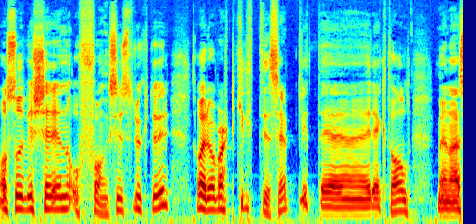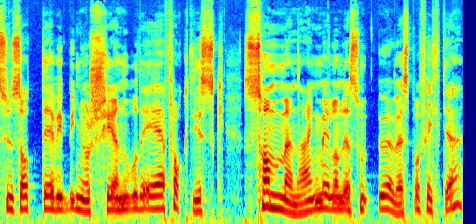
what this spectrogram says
Altså Vi ser en offensiv struktur. Det har jo vært kritisert litt, eh, Rekdal. Men jeg syns at det vi begynner å se nå, det er faktisk sammenheng mellom det som øves på feltet,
